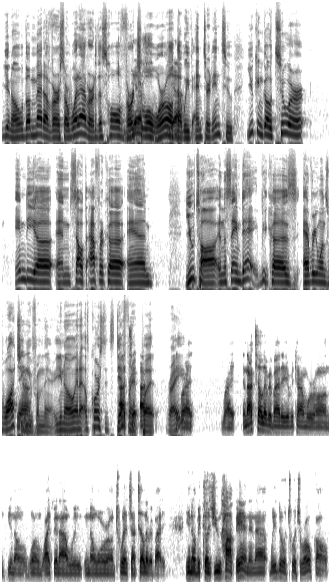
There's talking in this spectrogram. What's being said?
you know, the metaverse or whatever, this whole virtual Yes. world Yeah. that we've entered into. You can go tour India and South Africa and Utah in the same day because everyone's watching Yeah. you from there, you know, and of course it's I different, I- but right? Right. Right. And I tell everybody every time we're on, you know, when wife and I we you know, when we're on Twitch, I tell everybody, you know, because you hop in and I, we do a Twitch roll call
